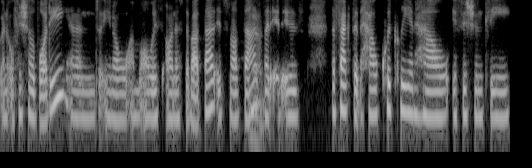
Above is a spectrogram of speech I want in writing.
an official body, and you know I'm always honest about that. It's not that, Yeah. but it is the fact that how quickly and how efficiently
